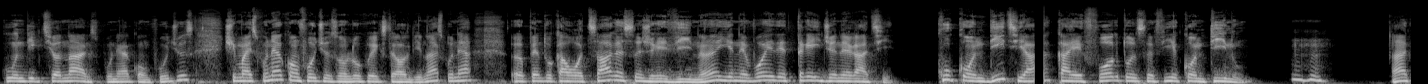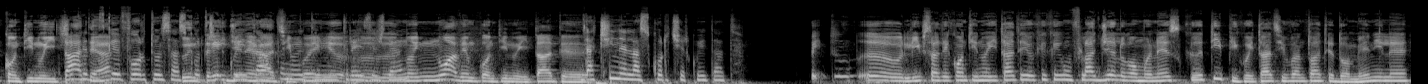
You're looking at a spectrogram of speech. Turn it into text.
cu un dicționar, spunea Confucius, și mai spunea Confucius un lucru extraordinar, spunea, ă, pentru ca o țară să-și revină, e nevoie de trei generații, cu condiția ca efortul să fie continuu. Mm-hmm. Da? Continuitatea că efortul s-a în trei generații. În păi, 30 de ani? noi nu avem continuitate. Dar cine l-a scurt circuitat? Păi, ă, lipsa de continuitate, eu cred că e un flagel românesc tipic. Uitați-vă în toate domeniile,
